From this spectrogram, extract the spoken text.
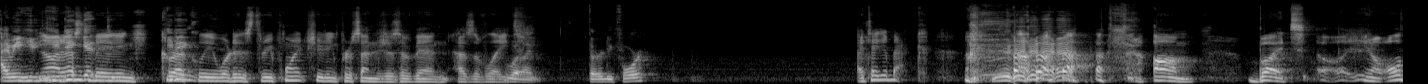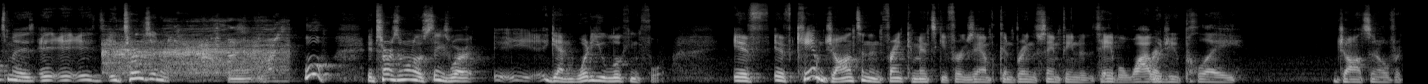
I mean, he, he not didn't get estimating he didn't- correctly what his three point shooting percentages have been as of late. What like thirty four? I take it back. um, but uh, you know, ultimately, it, it, it, it turns in. Woo, it turns in one of those things where, again, what are you looking for? if if Cam Johnson and Frank Kaminsky, for example, can bring the same thing to the table, why would you play Johnson over,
